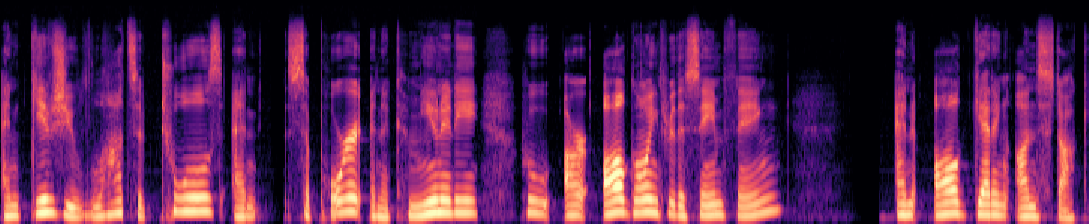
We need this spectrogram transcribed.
and gives you lots of tools and support and a community who are all going through the same thing and all getting unstuck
